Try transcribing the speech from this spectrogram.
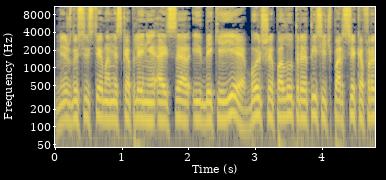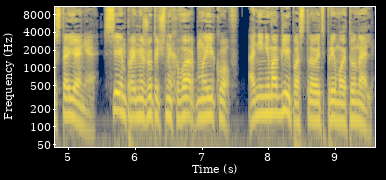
Между системами скопления Айсар и Декие больше полутора тысяч парсеков расстояния, семь промежуточных варп-маяков. Они не могли построить прямой туннель.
